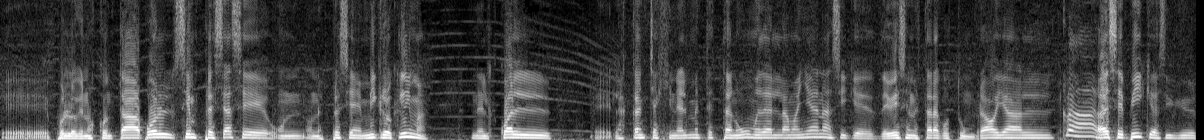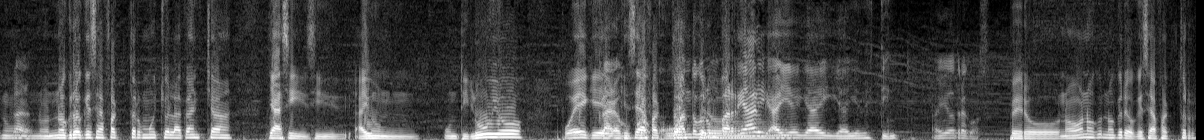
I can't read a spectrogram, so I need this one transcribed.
eh, por lo que nos contaba Paul, siempre se hace un- una especie de microclima en el cual eh, las canchas generalmente están húmedas en la mañana, así que debiesen estar acostumbrados ya al, Claro. a ese pique, así que no, Claro. no, no creo que sea factor mucho la cancha. Ya, si sí, hay un, un diluvio, puede que, claro, que sea factor. jugando con un barrial, ahí, ahí, ahí- ahí es distinto. Ahí es otra cosa. pero no, no, no creo que sea factor.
